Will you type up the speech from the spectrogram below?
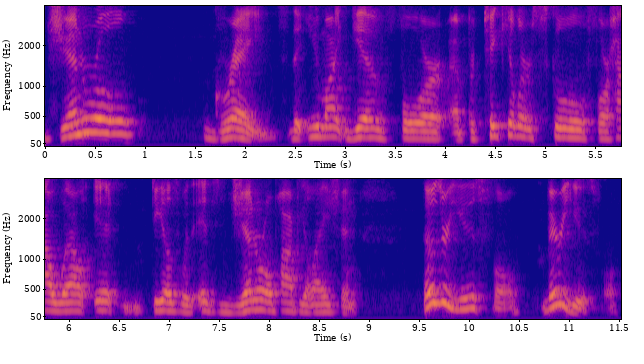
general grades that you might give for a particular school for how well it deals with its general population those are useful, very useful.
